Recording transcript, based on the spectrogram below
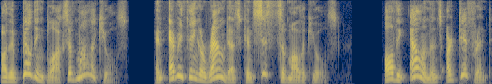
are the building blocks of molecules, and everything around us consists of molecules all the elements are different,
